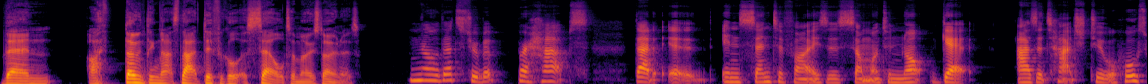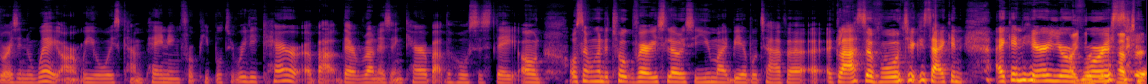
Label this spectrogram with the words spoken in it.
then I don't think that's that difficult to sell to most owners. No, that's true, but perhaps that uh, incentivizes someone to not get as attached to a horse, whereas in a way, aren't we always campaigning for people to really care about their runners and care about the horses they own? Also, I'm going to talk very slowly, so you might be able to have a, a glass of water because I can I can hear your I, voice. To,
